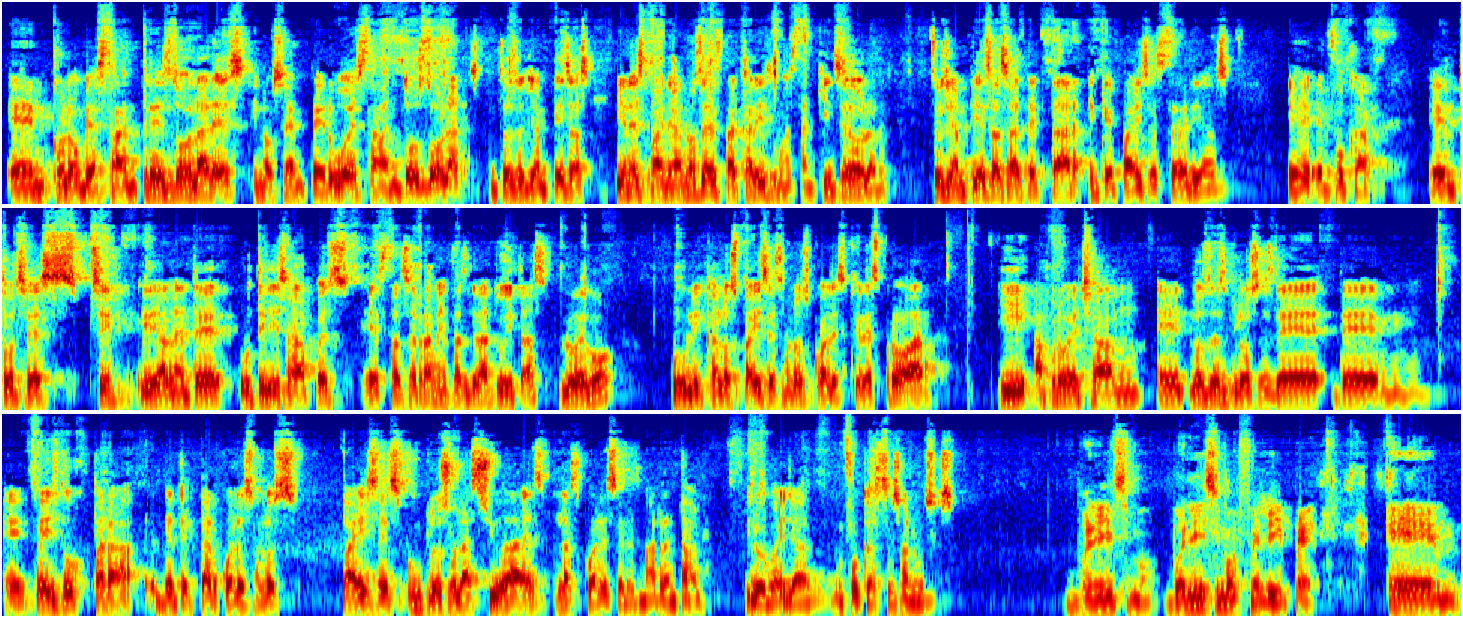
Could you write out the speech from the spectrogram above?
en Colombia estaba en 3 dólares y no sé, en Perú estaba en 2 dólares. Entonces ya empiezas, y en España no sé, está carísimo, está en 15 dólares. Entonces ya empiezas a detectar en qué países te deberías eh, enfocar. Entonces, sí, idealmente utiliza pues estas herramientas gratuitas, luego publica los países en los cuales quieres probar y aprovecha eh, los desgloses de, mm, eh, Facebook para detectar cuáles son los países, incluso las ciudades en las cuales eres más rentable. Y luego ya enfocas tus anuncios. Buenísimo, buenísimo, Felipe. Eh,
